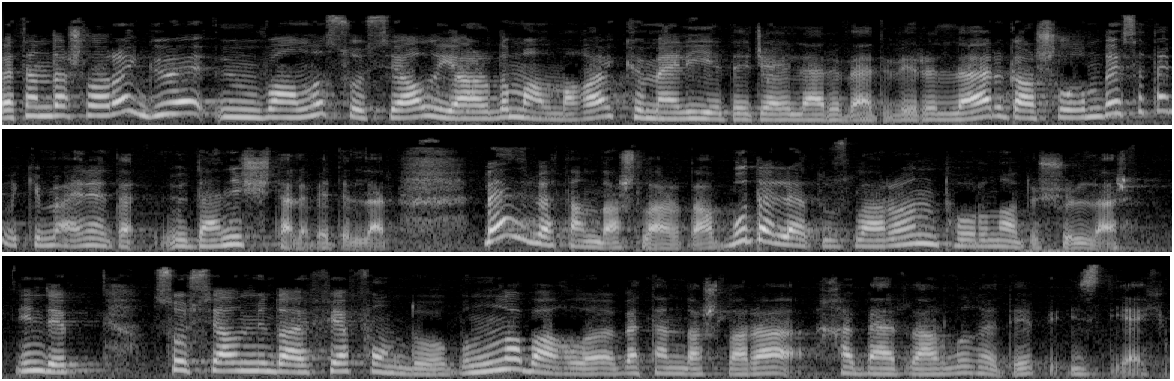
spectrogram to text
vətəndaşlara güya ünvanlı sosial yardım almağa köməklik edəcəkləri vəd verirlər. Qarşılığında isə təbii ki, müəyyən ödə- ödəniş tələb edirlər. Bəzi vətəndaşlar da bu dələduzların toruna düşürlər. İndi Sosial Müdafiə Fondu bununla bağlı vətəndaşlara xəbərdarlıq edib izləyək.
